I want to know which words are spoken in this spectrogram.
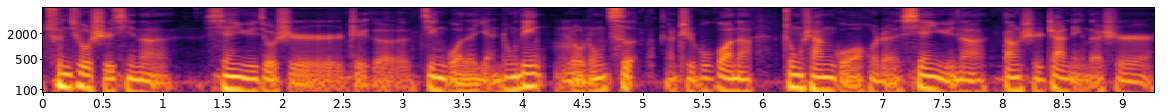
春秋时期呢，鲜于就是这个晋国的眼中钉、肉中刺。啊，只不过呢，中山国或者鲜于呢，当时占领的是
